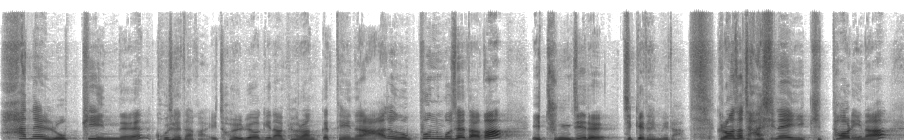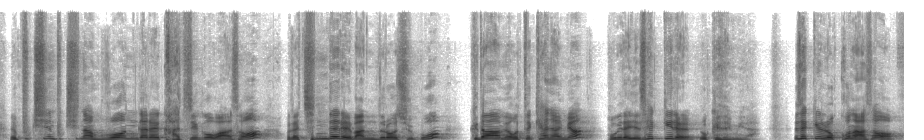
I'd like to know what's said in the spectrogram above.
하늘 높이 있는 곳에다가 이 절벽이나 벼랑 끝에 있는 아주 높은 곳에다가 이 둥지를 짓게 됩니다. 그러면서 자신의 이 깃털이나 푹신푹신한 무언가를 가지고 와서 거기다 침대를 만들어 주고 그 다음에 어떻게 하냐면 거기다 이제 새끼를 놓게 됩니다. 새끼를 놓고 나서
